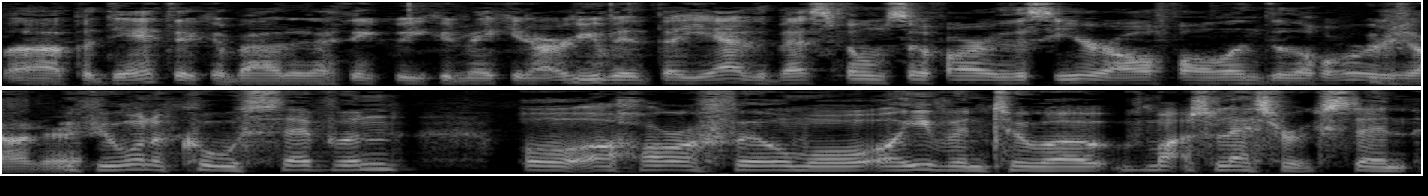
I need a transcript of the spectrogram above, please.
uh, pedantic about it, I think we could make an argument that yeah, the best films so far this year all fall into the horror genre. If you want to call Seven or a horror film, or, or even to a much lesser extent,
